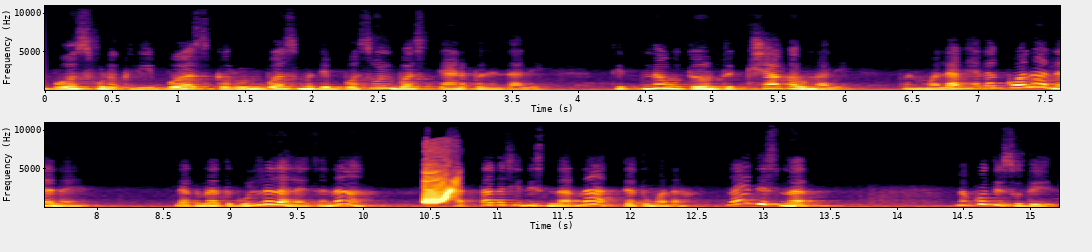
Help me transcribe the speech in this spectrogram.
बस हुडकली बस करून बसमध्ये बसून बस स्टँडपर्यंत आले. तिथनं उतरून रिक्षा करून आले. पण मला घ्यायला कोण आलं नाही? लग्नात गुल्ल घालायचं ना? आत्ता कशी दिसणार ना आत्या तुम्हाला? नाही दिसणार. नको दिसू दे.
